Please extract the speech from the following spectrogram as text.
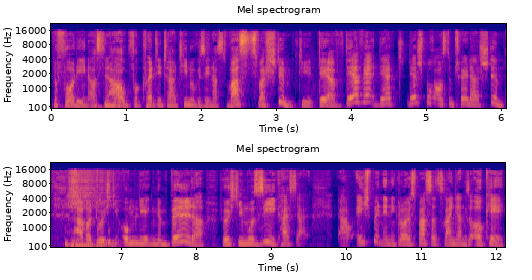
bevor du ihn aus den Augen von Quentin Tarantino gesehen hast. Was zwar stimmt, die, der, der, der, der Spruch aus dem Trailer stimmt, aber durch die umliegenden Bilder, durch die Musik, heißt ja, ich bin in den Glorious Bastards reingegangen, so, okay,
